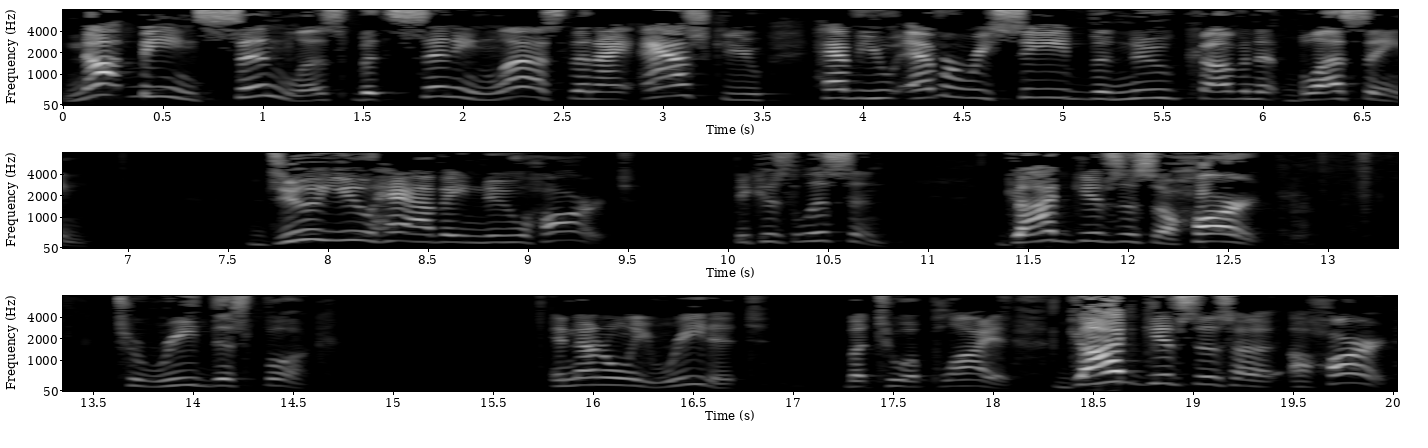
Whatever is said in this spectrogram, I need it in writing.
not being sinless, but sinning less, then I ask you, have you ever received the new covenant blessing? Do you have a new heart? Because listen, God gives us a heart to read this book. And not only read it, but to apply it. God gives us a, a, heart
